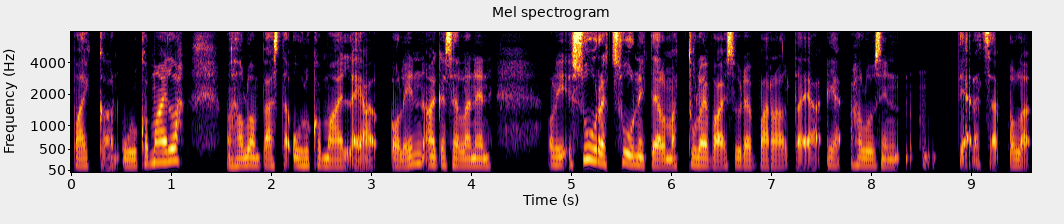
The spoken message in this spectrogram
paikka on ulkomailla. Mä haluan päästä ulkomaille ja olin aika sellainen, oli suuret suunnitelmat tulevaisuuden varalta ja, ja halusin tiedät sä, olla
